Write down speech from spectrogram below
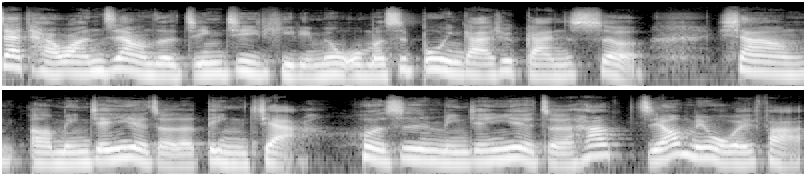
在台湾这样的经济体里面，我们是不应该去干涉像呃民间业者的定价，或者是民间业者他只要没有违法，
